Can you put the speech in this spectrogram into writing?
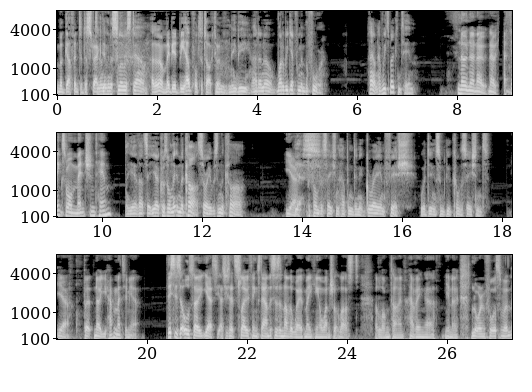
MacGuffin to distract only him. going to slow us down. I don't know. Maybe it'd be helpful to talk to him. Mm, maybe. I don't know. What did we get from him before? Hang on, have we spoken to him? No, no, no, no. I think someone mentioned him. Yeah, that's it. Yeah, because in the car. Sorry, it was in the car. Yeah. Yes. The conversation happened in it. Gray and Fish were doing some good conversations. Yeah. But no, you haven't met him yet. This is also, yes, as you said, slow things down. This is another way of making a one shot last a long time. Having, uh, you know, law enforcement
